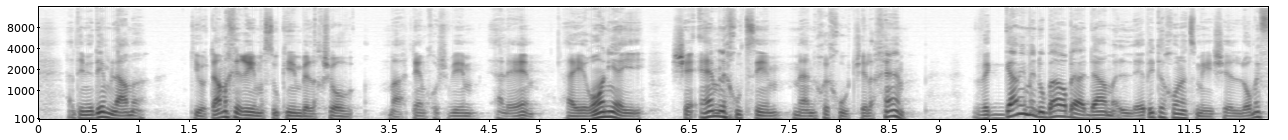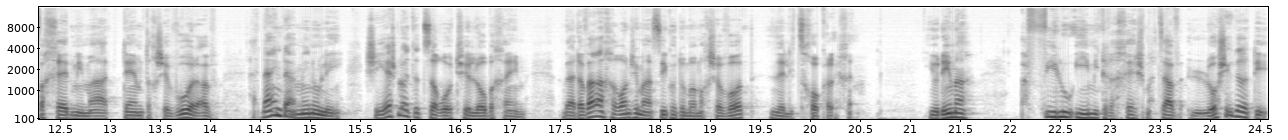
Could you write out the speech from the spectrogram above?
אתם יודעים למה? כי אותם אחרים עסוקים בלחשוב מה אתם חושבים עליהם. האירוניה היא שהם לחוצים מהנוכחות שלכם. וגם אם מדובר באדם מלא ביטחון עצמי שלא מפחד ממה אתם תחשבו עליו, עדיין תאמינו לי שיש לו את הצרות שלו בחיים, והדבר האחרון שמעסיק אותו במחשבות זה לצחוק עליכם. יודעים מה? אפילו אם מתרחש מצב לא שגרתי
